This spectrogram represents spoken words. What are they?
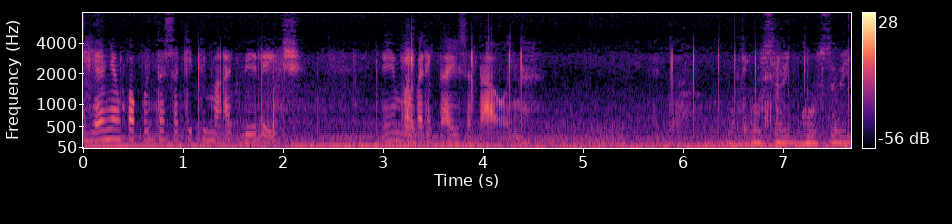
Ayan yung papunta sa Kitimaat Village. Ngayon babalik tayo sa taon. Tayo. Grocery, grocery.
